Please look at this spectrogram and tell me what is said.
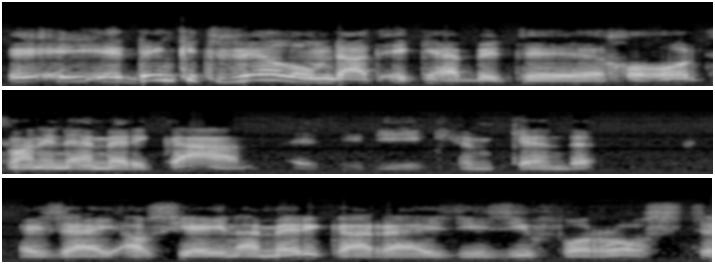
Ik, ik- ik denk het wel, omdat ik heb het eh, gehoord van een Amerikaan, eh, die, ik hem kende. Hij zei, als je in Amerika reist, je ziet verroeste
